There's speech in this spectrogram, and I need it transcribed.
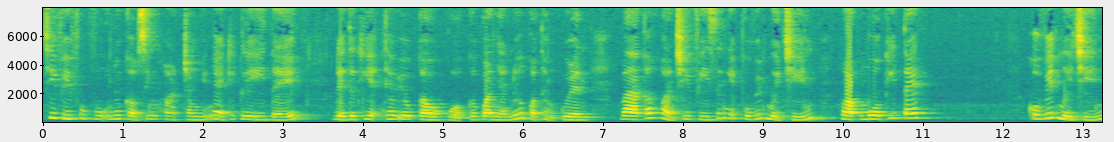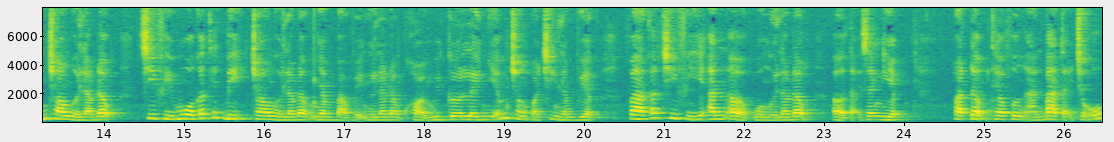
chi phí phục vụ nhu cầu sinh hoạt trong những ngày cách ly y tế. Để thực hiện theo yêu cầu của cơ quan nhà nước có thẩm quyền và các khoản chi phí xét nghiệm COVID-19 hoặc mua kit test COVID-19 cho người lao động, chi phí mua các thiết bị cho người lao động nhằm bảo vệ người lao động khỏi nguy cơ lây nhiễm trong quá trình làm việc và các chi phí ăn ở của người lao động ở tại doanh nghiệp. Hoạt động theo phương án 3 tại chỗ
